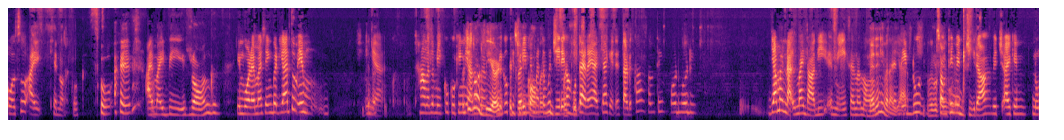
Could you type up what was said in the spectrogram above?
also I can not cook so I might be wrong in what am I saying but यार तुम yeah हाँ मतलब मेरे को कुकिंग नहीं आता मेरे को खिचड़ी में common, मतलब वो जीरे का होता है ना यार क्या कहते हैं तड़का something what word yeah my na- my dadi makes and my mom मैंने नहीं बनाई they यार, do मेरे को time something हो with jeera which I can know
